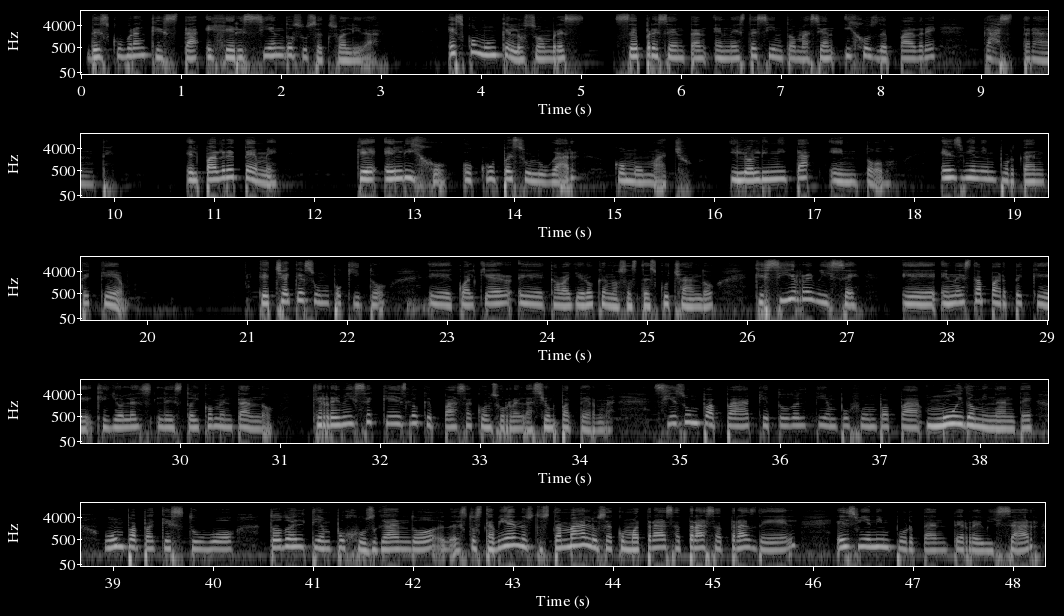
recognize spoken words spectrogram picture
descubran que está ejerciendo su sexualidad. Es común que los hombres se presentan en este síntoma sean hijos de padre castrante. El padre teme que el hijo ocupe su lugar como macho y lo limita en todo. Es bien importante que, que cheques un poquito, eh, cualquier eh, caballero que nos esté escuchando, que sí revise eh, en esta parte que, que yo les, estoy comentando, que revise qué es lo que pasa con su relación paterna. Si es un papá que todo el tiempo fue un papá muy dominante, un papá que estuvo todo el tiempo juzgando, esto está bien, esto está mal, o sea, como atrás, atrás, atrás de él, es bien importante revisar.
